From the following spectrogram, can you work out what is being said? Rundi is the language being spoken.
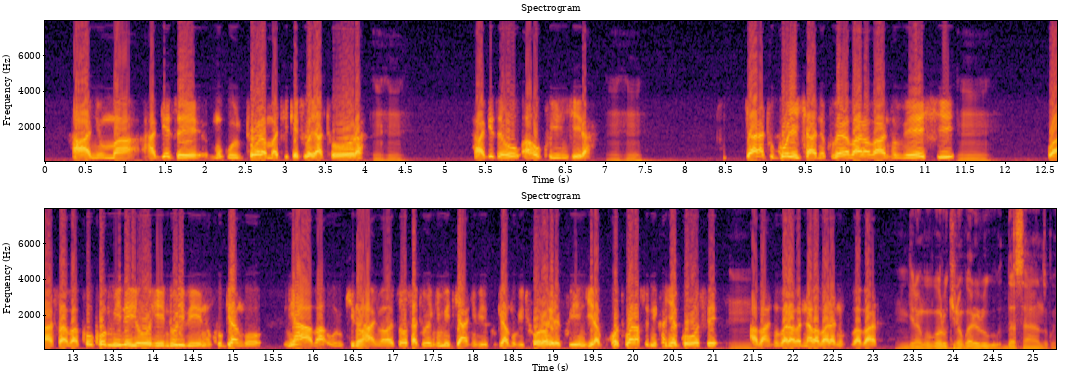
hanyuma hageze mu gutora amatike turayatora mhm. hagezeho aho kwinjira mhm. byaratugoye cyane kubera bari abantu benshi mm. wasaba ko komine yohindura ibintu kugira ngo nihaba urukino hanyuma bazosature nk'imiryango ibiri kugira ngo bitworohere kwinjira kuko twarasunikanye rwose mm. abantu barababara no kubabara ngira ngo urwo rukino rwari rudasanzwe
